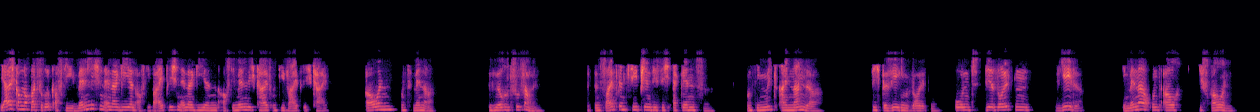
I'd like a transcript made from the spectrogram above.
Ja, ich komme nochmal zurück auf die männlichen Energien, auf die weiblichen Energien, auf die Männlichkeit und die Weiblichkeit. Frauen und Männer gehören zusammen. Es sind zwei Prinzipien, die sich ergänzen und die miteinander sich bewegen sollten. Und wir sollten jede, die Männer und auch die Frauen,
